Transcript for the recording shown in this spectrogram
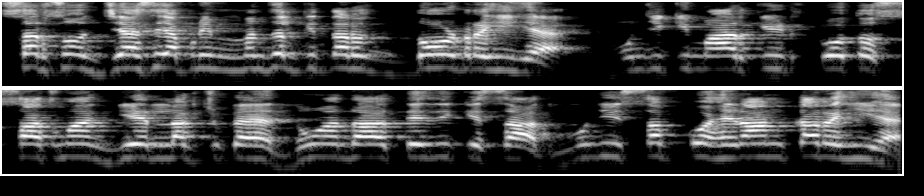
سرسوں جیسے اپنی منزل کی طرف دوڑ رہی ہے۔ منجی کی مارکیٹ کو تو ساتواں گیر لگ چکا ہے۔ دھواں دار تیزی کے ساتھ منجی سب کو حیران کر رہی ہے۔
